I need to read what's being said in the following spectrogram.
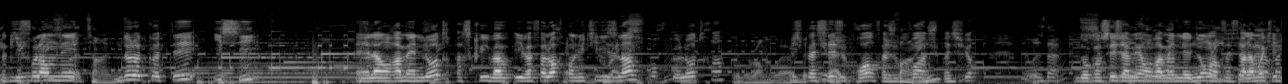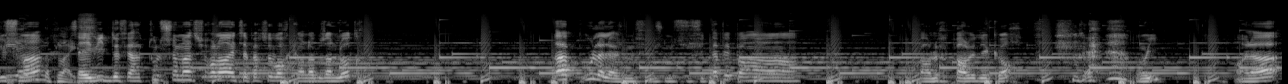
Donc il faut l'emmener de l'autre côté, ici. Et là on ramène l'autre parce qu'il va, il va falloir qu'on utilise l'un pour que l'autre puisse passer, je crois. Enfin je crois, je suis pas sûr. Donc on sait jamais, on ramène les deux, on leur fait faire la moitié du chemin. Ça évite de faire tout le chemin sur l'un et de s'apercevoir qu'on a besoin de l'autre. Hop, oulala, je me, suis, je me suis fait taper par un... Par le, par le décor. oui. Voilà.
